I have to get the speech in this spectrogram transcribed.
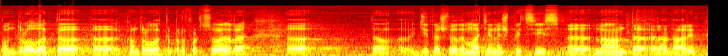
kontrolla të kontrolla të përforcuara, të gjithashtu edhe matjen e shpejtësisë me anë të radarit.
